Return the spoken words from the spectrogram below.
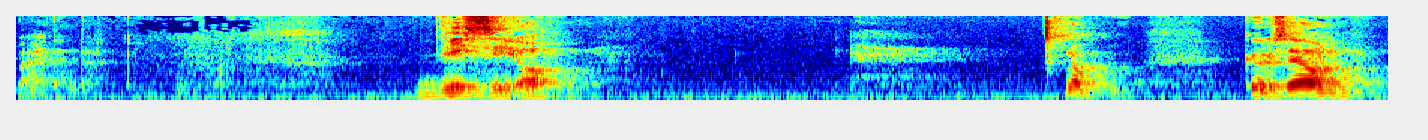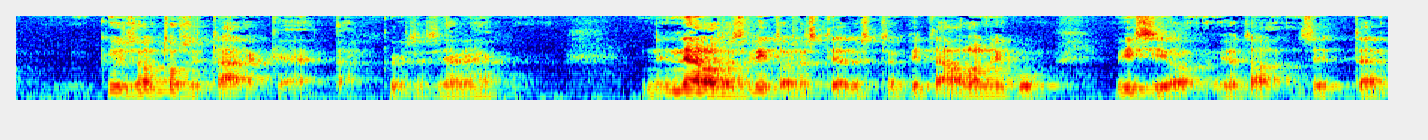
vähiten tärkein. Visio. No, kyllä se on, kyllä se on tosi tärkeä, että kyllä se siellä ihan nelosessa, viitosessa tietysti pitää olla niin kuin visio, jota sitten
